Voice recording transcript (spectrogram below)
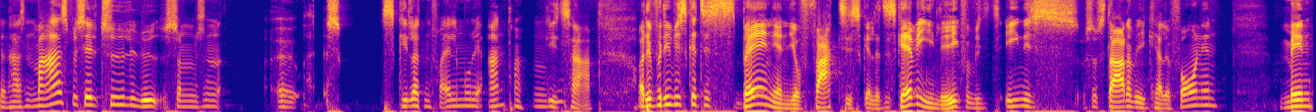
Den har sådan en meget specielt tydelig lyd, som sådan øh, skiller den fra alle mulige andre mm-hmm. guitarer. Og det er fordi, vi skal til Spanien jo faktisk, eller det skal vi egentlig ikke, for vi, egentlig så starter vi i Kalifornien. Men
